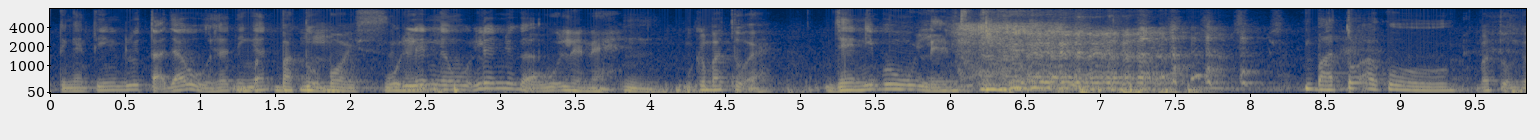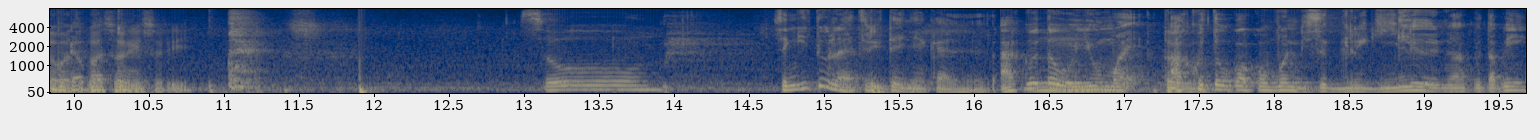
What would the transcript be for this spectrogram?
dengan tinggal dulu tak jauh Saya tinggal Batuk Hmm. Boys. Woodland dengan Woodland juga Oh, Woodland eh? Hmm. Bukan Batuk eh? Jenny pun Woodland Batuk aku Batuk enggak Budak Batuk. Sorry, sorry. So Macam itulah ceritanya Kal Aku tahu you might betul. Aku tahu kau confirm disagree gila dengan aku Tapi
